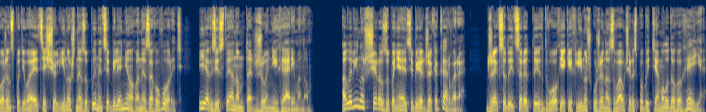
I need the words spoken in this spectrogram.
Кожен сподівається, що Лінош не зупиниться біля нього, не заговорить, як зі Стеном та Джонні Гарріманом. Але Лінош ще раз зупиняється біля Джека Карвера. Джек сидить серед тих двох, яких Лінош уже назвав через побиття молодого гея.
